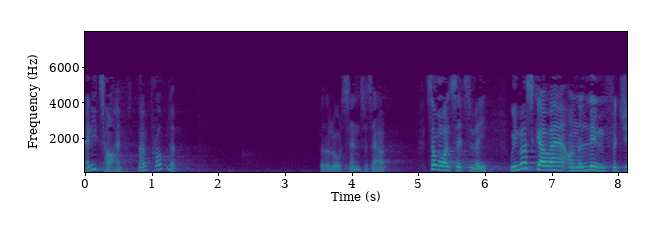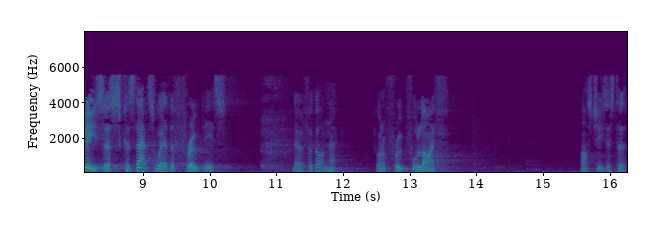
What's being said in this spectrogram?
Any time, no problem. But the Lord sends us out. Someone once said to me, We must go out on the limb for Jesus because that's where the fruit is. Never forgotten that. If you want a fruitful life, ask Jesus to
